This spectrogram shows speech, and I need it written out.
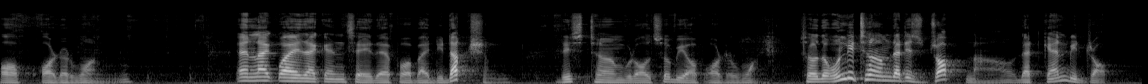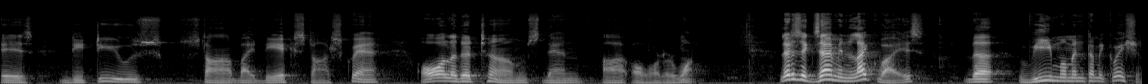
of order 1. And likewise, I can say therefore, by deduction this term would also be of order 1. So, the only term that is dropped now that can be dropped is dtu star by dx star square, all other terms then are of order 1. Let us examine likewise the v momentum equation.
